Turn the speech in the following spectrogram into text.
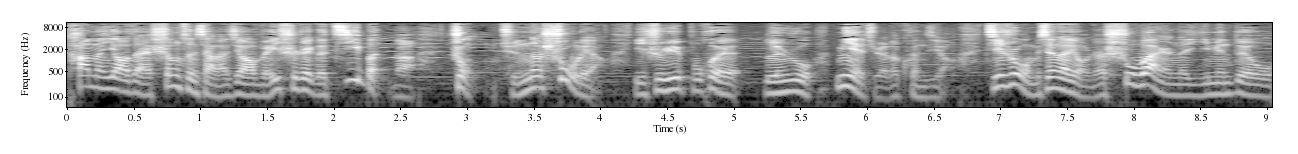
他们要在生存下来就要维持这个基本的种群的的数量，以至于不会沦入灭绝的困境。即使我们现在有着数万人的移民队伍，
